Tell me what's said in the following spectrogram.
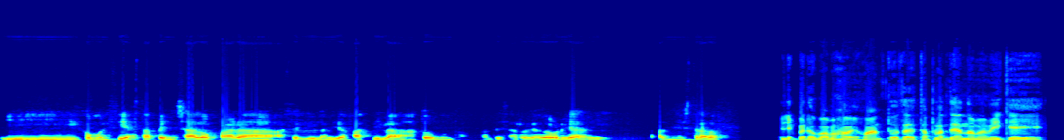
Y como decía, está pensado para hacerle la vida fácil a todo el mundo, al desarrollador y al administrador. Oye, pero vamos a ver, Juan, tú estás planteándome a mí que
